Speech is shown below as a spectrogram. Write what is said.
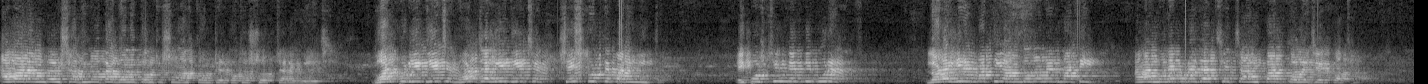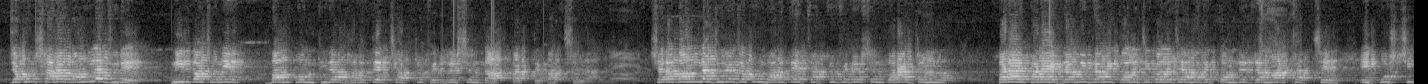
আবার আমরা ওই স্বাধীনতা, গণতন্ত্র, সমাজতন্ত্রের কথা সোচ্চারে বলেছি। ঘর পুড়িয়ে দিয়েছে, ঘর জ্বালিয়ে দিয়েছে, শেষ করতে পারেনি তো। এই পশ্চিম মেদিনীপুরের লড়াইয়ের মাটি, আন্দোলনের মাটি আমার মনে পড়ে যাচ্ছে চাইপাট কলেজের কথা। যখন সারা বাংলা জুড়ে নির্বাচনে বামপন্থীরা ভারতের ছাত্র ফেডারেশন দাঁত কাটতে পারছে না। সারা বাংলা জুড়ে যখন ভারতের ছাত্র ফেডারেশন করার জন্য পাড়ায় পাড়ায়, গ্রামে গ্রামে, কলেজে কলেজে আমাদের কমরেডরা মার খাচ্ছেন এই পশ্চিম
